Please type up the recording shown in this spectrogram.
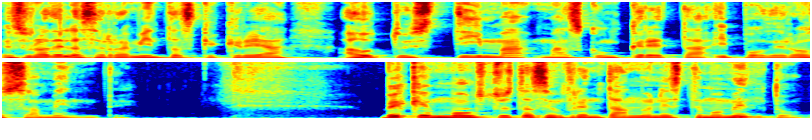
es una de las herramientas que crea autoestima más concreta y poderosamente. Ve qué monstruo estás enfrentando en este momento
